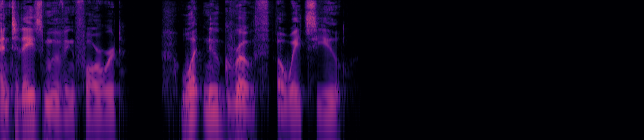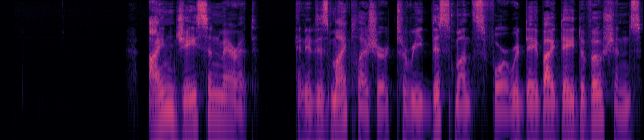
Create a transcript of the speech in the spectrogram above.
And today's moving forward, what new growth awaits you? I'm Jason Merritt, and it is my pleasure to read this month's Forward Day by Day devotions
